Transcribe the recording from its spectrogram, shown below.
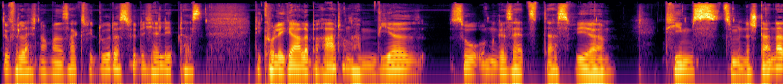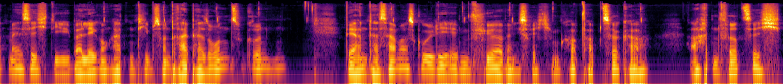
du vielleicht nochmal sagst, wie du das für dich erlebt hast, die kollegiale Beratung haben wir so umgesetzt, dass wir Teams, zumindest standardmäßig, die Überlegung hatten, Teams von drei Personen zu gründen, während der Summer School, die eben für, wenn ich es richtig im Kopf habe, circa 48,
